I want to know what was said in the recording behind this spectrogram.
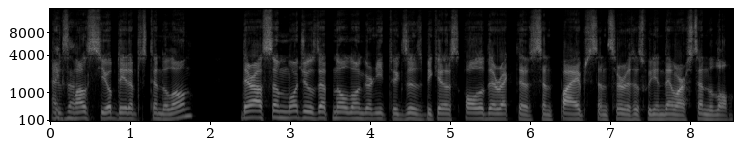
and exactly. once you update them to standalone, there are some modules that no longer need to exist because all the directives and pipes and services within them are standalone.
